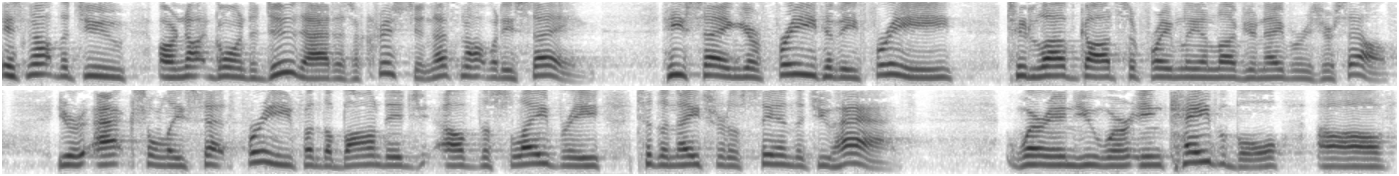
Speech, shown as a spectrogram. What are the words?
It's not that you are not going to do that as a Christian. That's not what he's saying. He's saying you're free to be free to love God supremely and love your neighbor as yourself. You're actually set free from the bondage of the slavery to the nature of sin that you have, wherein you were incapable of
